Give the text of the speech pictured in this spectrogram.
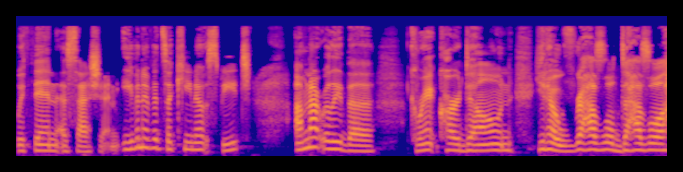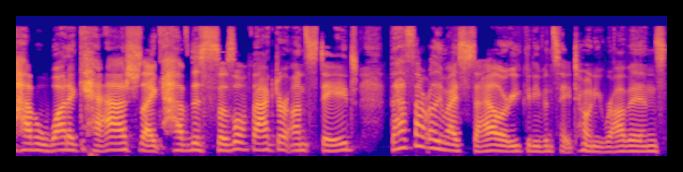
within a session. Even if it's a keynote speech, I'm not really the Grant Cardone, you know, razzle dazzle, have a wad of cash, like have this sizzle factor on stage. That's not really my style. Or you could even say Tony Robbins.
